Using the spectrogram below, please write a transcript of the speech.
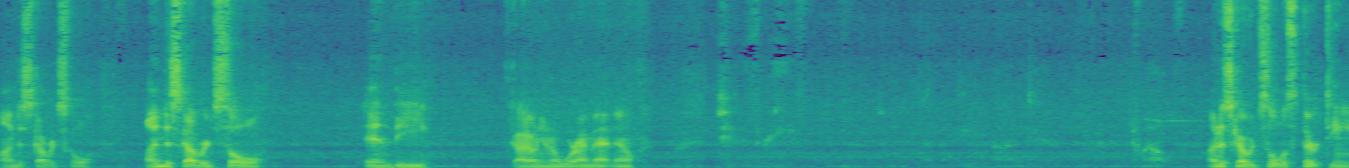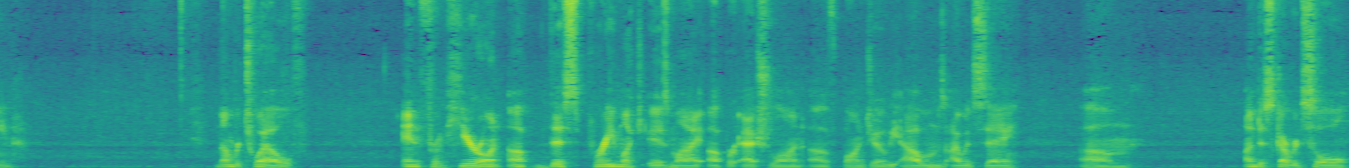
Undiscovered Skull, Undiscovered Soul in the, God, I don't even know where I'm at now. Undiscovered Soul was 13. Number 12. And from here on up, this pretty much is my upper echelon of Bon Jovi albums, I would say um, Undiscovered Soul,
